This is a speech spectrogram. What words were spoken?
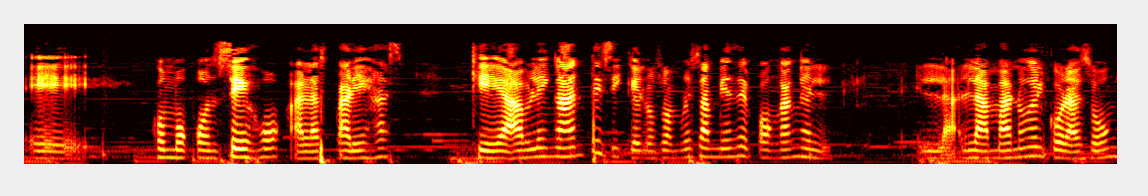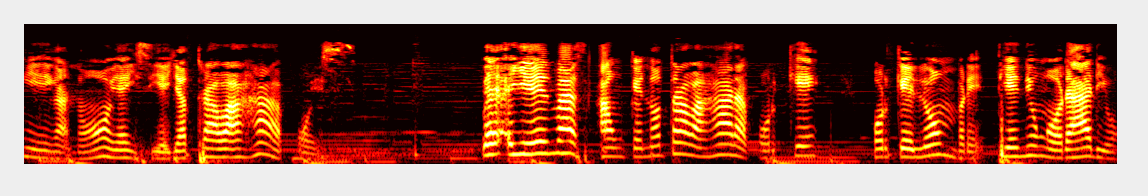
eh, como consejo a las parejas que hablen antes y que los hombres también se pongan el, la, mano en el corazón y digan, no, y si ella trabaja, pues... Y es más, aunque no trabajara, ¿por qué? Porque el hombre tiene un horario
